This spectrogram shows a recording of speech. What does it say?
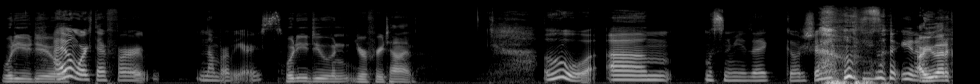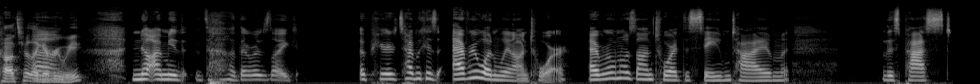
What do you do? I haven't worked there for a number of years. What do you do in your free time? Ooh, um, listen to music, go to shows. you know, Are you at a concert like every week? No, I mean, there was like a period of time because everyone went on tour. Everyone was on tour at the same time this past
